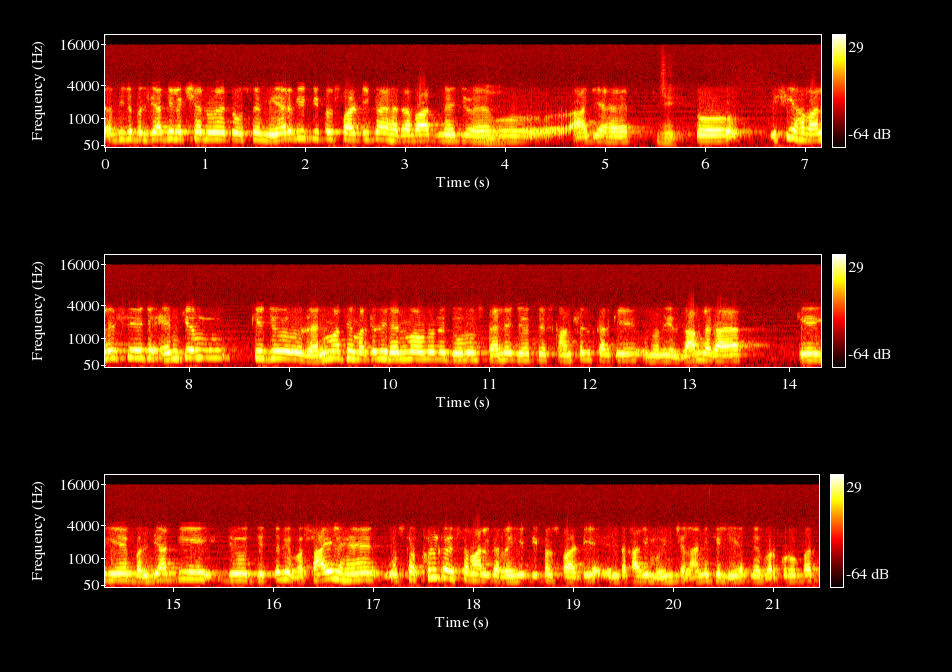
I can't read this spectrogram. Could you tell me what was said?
अभी जो बलदियाती इलेक्शन हुए तो उसमें मेयर भी पीपल्स पार्टी का हैदराबाद में जो है वो आ गया है। जी। तो इसी हवाले से जो एम के एम के जो रहनमा थे मरकजी रहनुमा उन्होंने दो रोज पहले जो है प्रेस कॉन्फ्रेंस करके उन्होंने इल्ज़ाम लगाया कि ये बलदियाती जो जितने भी वसाइल हैं उसका खुलकर इस्तेमाल कर रही है पीपल्स पार्टी इंतखाबी मुहिम चलाने के लिए अपने वर्करों पर।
